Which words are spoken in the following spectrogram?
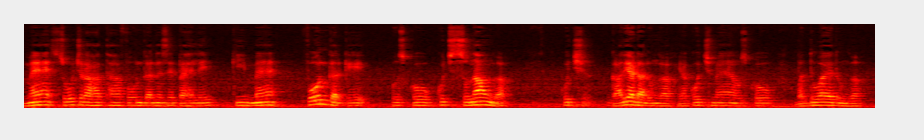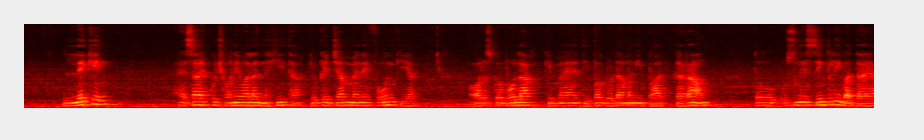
मैं सोच रहा था फ़ोन करने से पहले कि मैं फ़ोन करके उसको कुछ सुनाऊँगा, कुछ गालियाँ डालूँगा या कुछ मैं उसको बदुआएँ दूँगा। लेकिन ऐसा कुछ होने वाला नहीं था, क्योंकि जब मैंने फ़ोन किया और उसको बोला कि मैं दीपक डोडामनी बात कर रहा हूँ तो उसने सिंपली बताया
